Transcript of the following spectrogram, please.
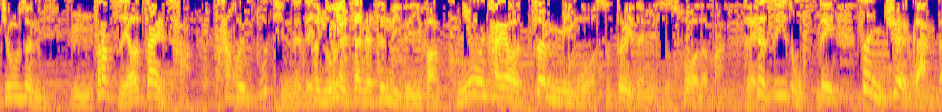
纠正你，嗯，他只要在场，他会不停的，他永远站在真理的一方，因为他要证明我是对的，你是错的嘛，对，这是一种对正确感的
